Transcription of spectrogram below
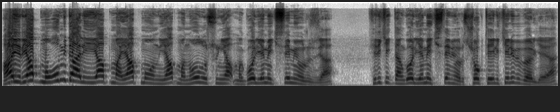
Hayır yapma o müdahaleyi yapma yapma onu yapma ne olursun yapma gol yemek istemiyoruz ya. Frikikten gol yemek istemiyoruz çok tehlikeli bir bölge ya.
